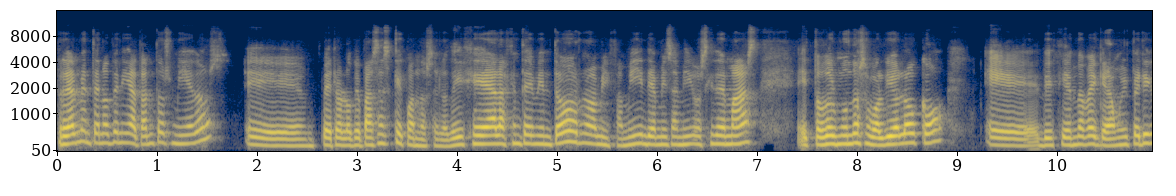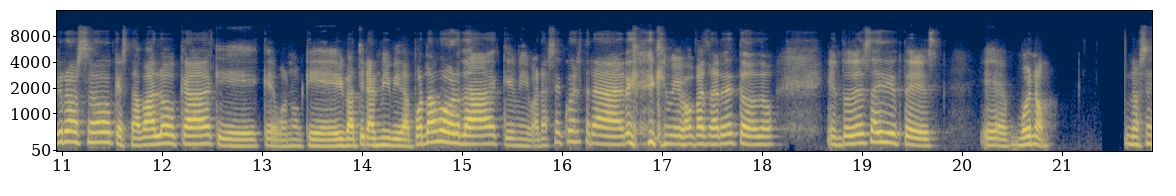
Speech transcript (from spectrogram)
realmente no tenía tantos miedos, pero lo que pasa es que cuando se lo dije a la gente de mi entorno, a mi familia, a mis amigos y demás, todo el mundo se volvió loco eh, diciéndome que era muy peligroso, que estaba loca, que, bueno, que iba a tirar mi vida por la borda, que me iban a secuestrar, que me iba a pasar de todo. Entonces ahí dices, eh, bueno, no sé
